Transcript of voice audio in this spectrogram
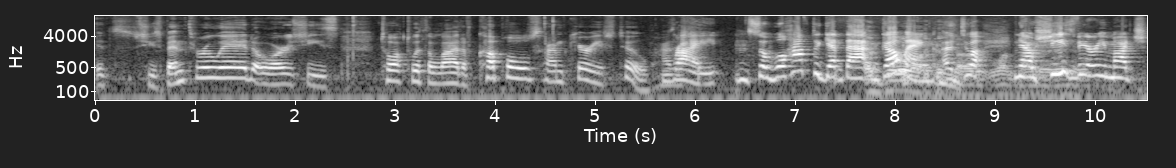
It's she's been through it or she's talked with a lot of couples. I'm curious too. How does- Right. So we'll have to get that A going. duo A episode, duo. one Now she's very much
